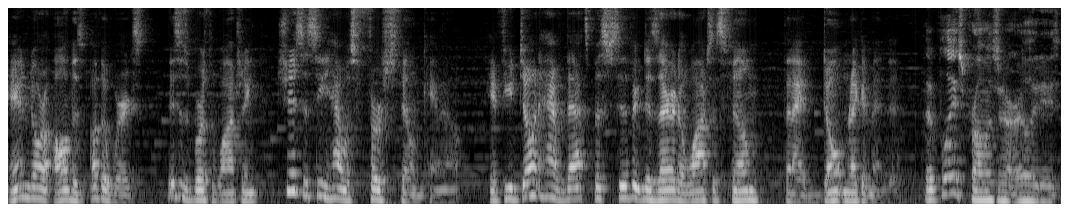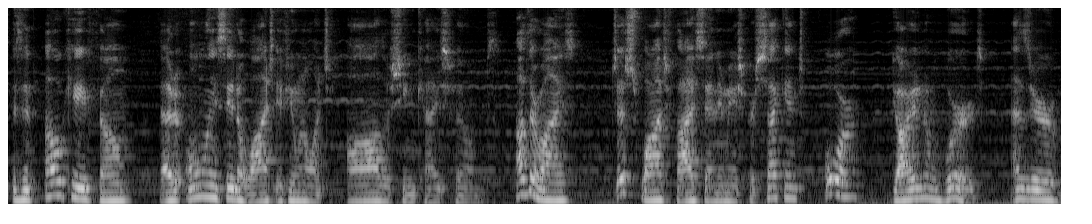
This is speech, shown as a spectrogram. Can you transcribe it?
and or all of his other works, this is worth watching just to see how his first film came out. If you don't have that specific desire to watch this film, then I don't recommend it. The Place Promised in Our Early Days is an okay film that I would only say to watch if you want to watch all of Shinkai's films. Otherwise, just watch 5 centimeters per second or Garden of Words, as they're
